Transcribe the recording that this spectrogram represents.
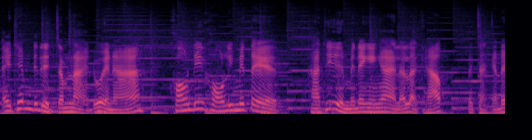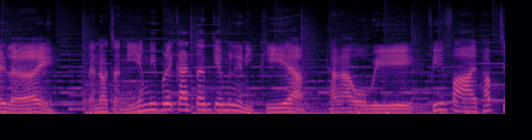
ไอเทมเด็ดๆจำหน่ายด้วยนะ ของดีของลิมิเต็ดหาที่อื่นไม่ได้ง่ายๆแล้วล่ะครับ ไปจัดกันได้เลย และนอกจากนี้ยังมีบริการเติมเกมอื่นอีกเพียบ ทั้ง ROV Free Fire PUBG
